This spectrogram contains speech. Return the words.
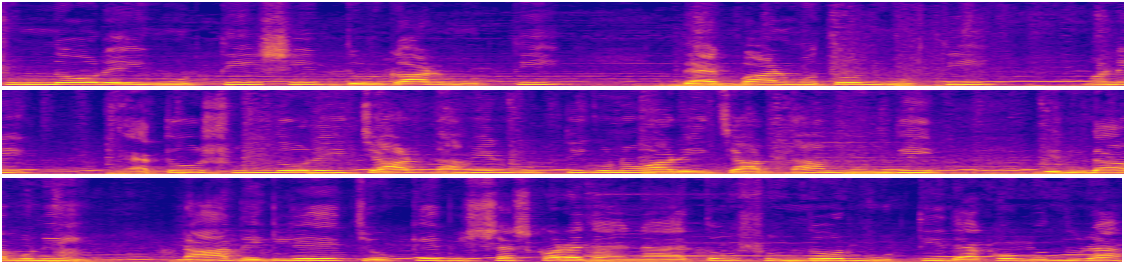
সুন্দর এই মূর্তি, শিব দুর্গার মূর্তি, দেখবার মতন মূর্তি। মানে এত সুন্দর এই চার ধামের মূর্তিগুলো আর এই চার ধাম মন্দির বৃন্দাবনে না দেখলে চোখকে বিশ্বাস করা যায় না। এত সুন্দর মূর্তি, দেখো বন্ধুরা।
